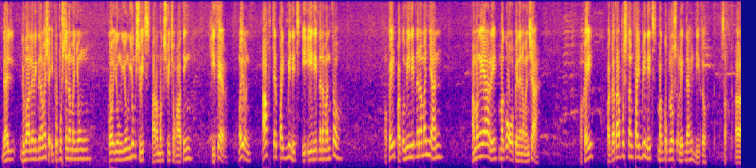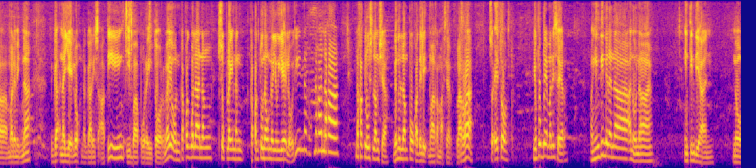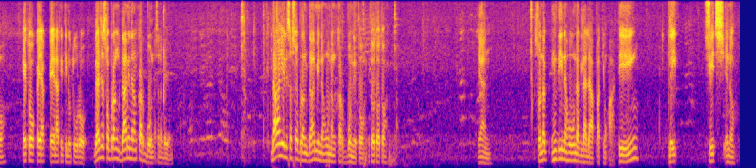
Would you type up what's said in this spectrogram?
dahil lumalamig na naman siya, ipupush na naman yung yung yung, yung switch para mag-switch yung ating heater. Ngayon, after 5 minutes, iinit na naman 'to. Okay? Pag uminit na naman 'yan, ang mangyayari, mag-o-open na naman siya. Okay? Pagkatapos ng 5 minutes, magko-close ulit dahil dito sa ah, malamig na ga- na yellow na galing sa ating evaporator. Ngayon, kapag wala nang supply ng kapag tunaw na yung yellow, di naka naka, naka naka-close lang siya. Ganun lang po kadali mga kamaster. Klaro ha? So ito, yung problema ni sir, ang hindi nila na ano na intindihan, no? Ito kaya kaya natin tinuturo. Dahil sa sobrang dami na ng carbon, asan na ba 'yun? Dahil sa sobrang dami na ho ng carbon nito, ito to to. Yan. So nag, hindi na ho naglalapat yung ating plate switch, you know.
